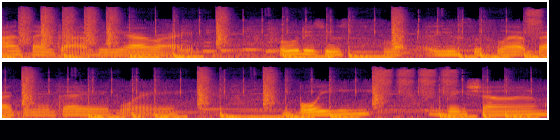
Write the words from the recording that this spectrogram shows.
I think I'll be all right. Fruities used used to slap back in the day, boy. Boy, Big Sean.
